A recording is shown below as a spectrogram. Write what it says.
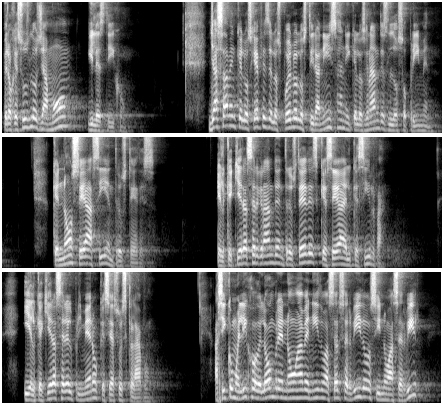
Pero Jesús los llamó y les dijo, ya saben que los jefes de los pueblos los tiranizan y que los grandes los oprimen. Que no sea así entre ustedes. El que quiera ser grande entre ustedes, que sea el que sirva. Y el que quiera ser el primero, que sea su esclavo. Así como el Hijo del Hombre no ha venido a ser servido, sino a servir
